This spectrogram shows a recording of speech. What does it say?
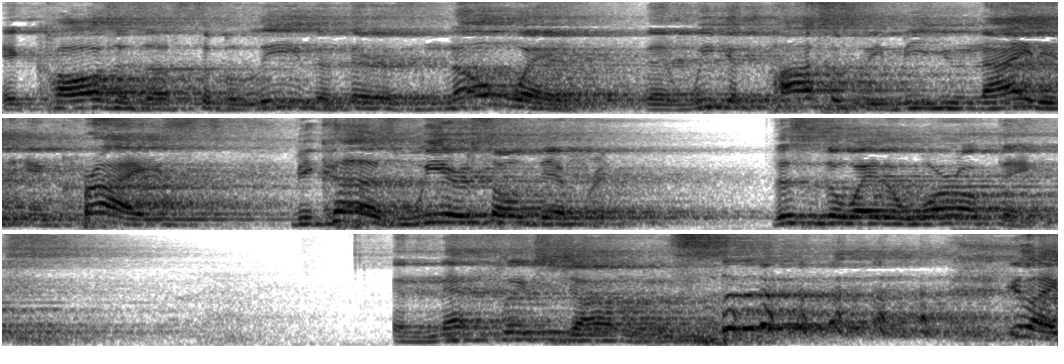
It causes us to believe that there is no way that we could possibly be united in Christ because we are so different. This is the way the world thinks and Netflix genres. You're like,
